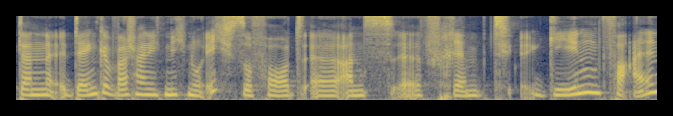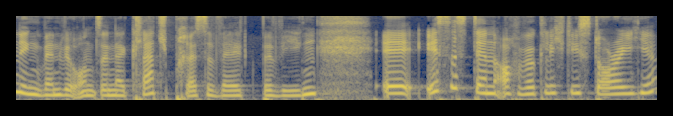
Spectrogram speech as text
dann denke wahrscheinlich nicht nur ich sofort äh, ans äh, Fremdgehen, vor allen Dingen, wenn wir uns in der Klatschpressewelt bewegen. Äh, ist es denn auch wirklich die Story hier?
